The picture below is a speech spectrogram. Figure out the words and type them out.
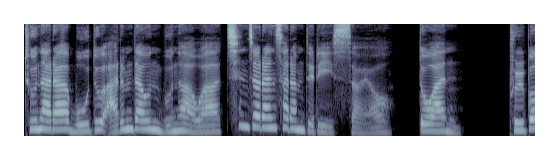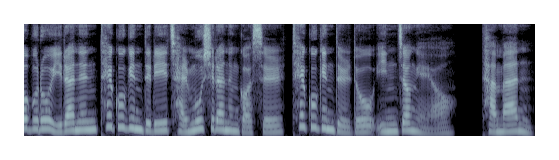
두 나라 모두 아름다운 문화와 친절한 사람들이 있어요. 또한 불법으로 일하는 태국인들이 잘못이라는 것을 태국인들도 인정해요. 다만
